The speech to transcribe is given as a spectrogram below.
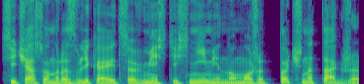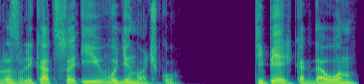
Сейчас он развлекается вместе с ними, но может точно так же развлекаться и в одиночку. Теперь, когда он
